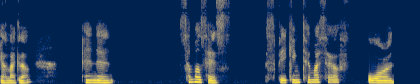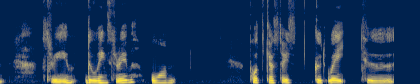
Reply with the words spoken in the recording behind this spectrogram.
yeah like that. And then someone says speaking to myself or stream doing stream or podcast is good way to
